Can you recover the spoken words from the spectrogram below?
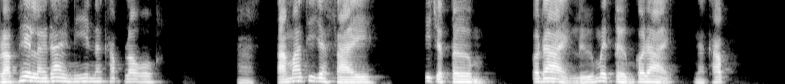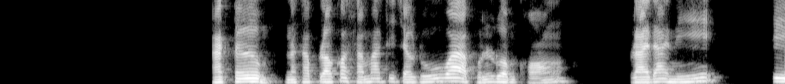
ประเภทรายได้นี้นะครับ เราสามารถที่จะใส่ ที่จะเติมก็ได้หรือไม่เติมก็ได้นะครับ หากเติมนะครับ เราก็สามารถที่จะรู้ว่าผลรวมของรายได้นี้ ที่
